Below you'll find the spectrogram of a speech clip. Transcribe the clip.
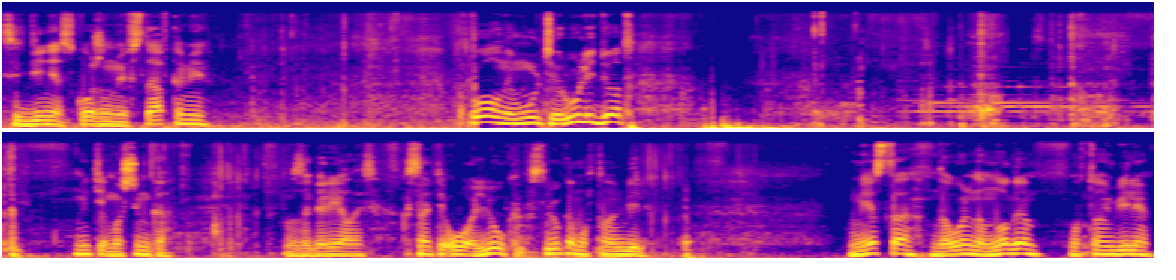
Сиденье с кожаными вставками. Полный мультируль идет. Видите, машинка загорелась. Кстати, о, люк, с люком автомобиль. Места довольно много в автомобиле.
